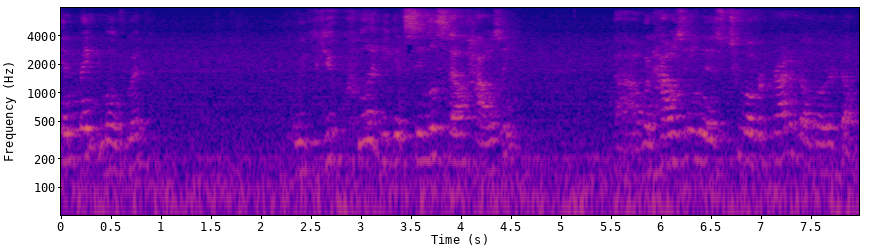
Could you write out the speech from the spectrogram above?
inmate movement. If you could, you get single cell housing. Uh, when housing is too overcrowded, they'll go to double.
